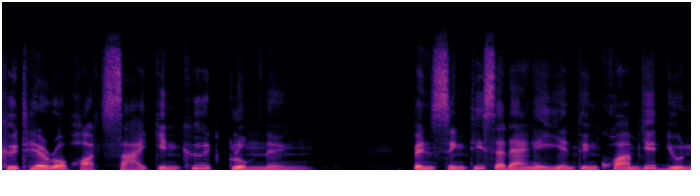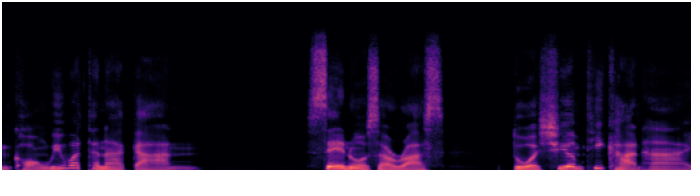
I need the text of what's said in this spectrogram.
คือเทโรพอดสายกินพืชกลุ่มหนึ่ง เป็นสิ่งที่แสดงให้เห็นถึงความยืดหยุ่นของวิวัฒนาการเซโนซารัส ตัวเชื่อมที่ขาดหาย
